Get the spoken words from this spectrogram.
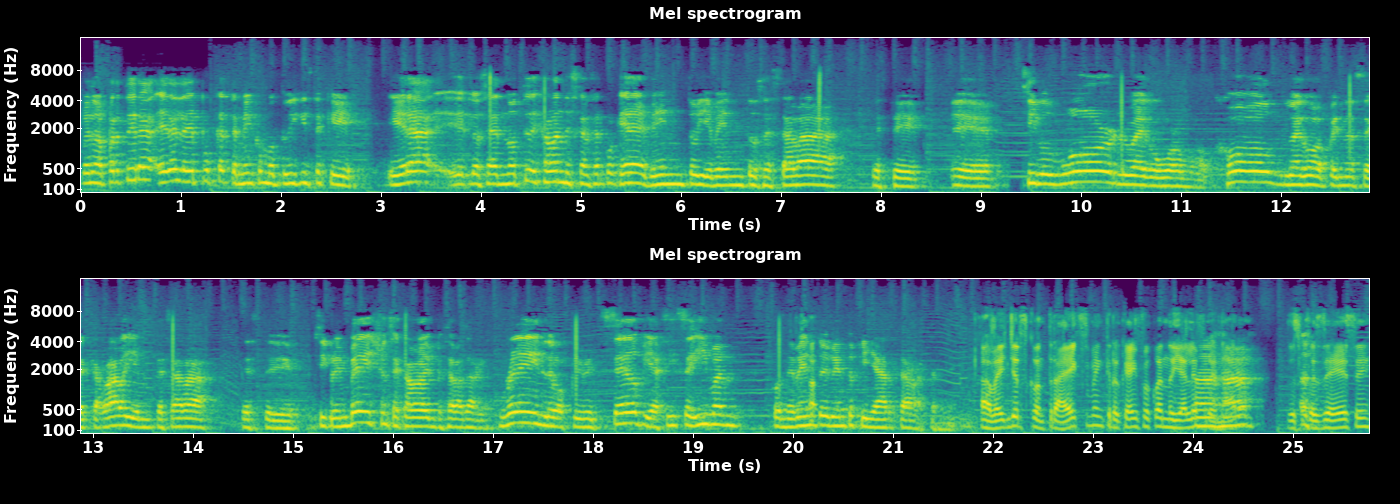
Bueno, aparte era, era la época también, como tú dijiste, que era, eh, o sea, no te dejaban descansar porque era evento y evento, o sea, estaba, este, eh, Civil War, luego World War Hulk, luego apenas se acababa y empezaba este, Secret Invasion, se acaba, empezaba Dark Reign, luego Fear Itself, y así se iban con evento y evento que ya hartaba también. Avengers contra X-Men, creo que ahí fue cuando ya le frenaron después de ese.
